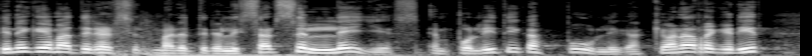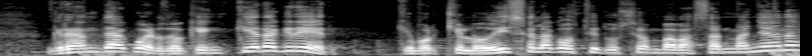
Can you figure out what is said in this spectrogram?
tiene que materializarse en leyes, en políticas públicas, que van a requerir grande acuerdo. Quien quiera creer que porque lo dice la Constitución va a pasar mañana,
